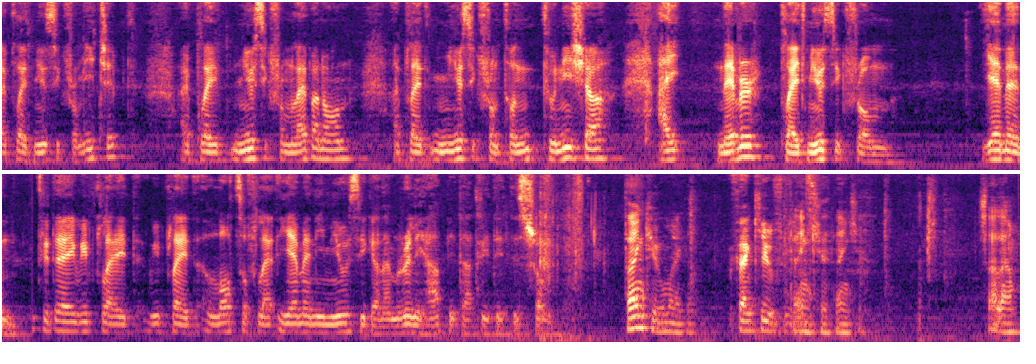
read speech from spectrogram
I played music from Egypt, I played music from Lebanon, I played music from Tun- Tunisia. I never played music from Yemen. Today we played we played lots of Le- Yemeni music, and I'm really happy that we did this show. Thank you, Michael. Thank you. Felix. Thank you, thank you. Salam.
